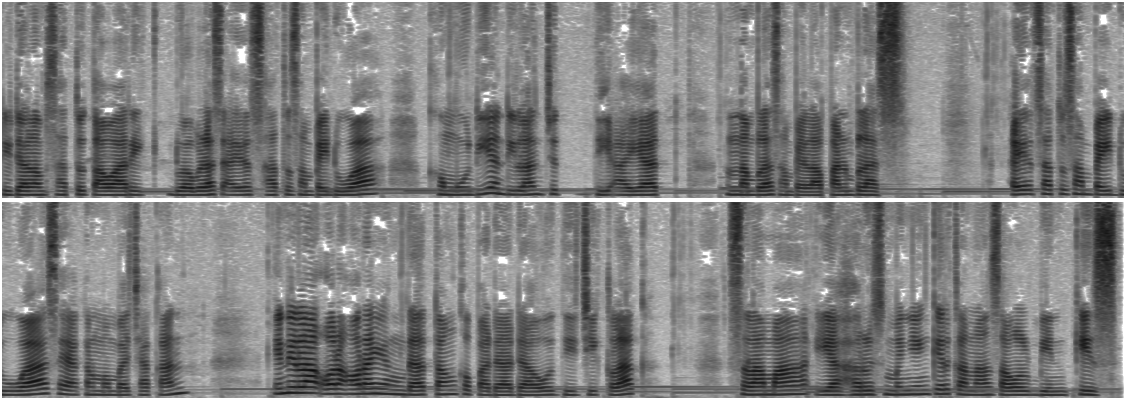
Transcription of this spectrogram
di dalam satu Tawarik 12 ayat 1 sampai 2, kemudian dilanjut di ayat 16 sampai 18. Ayat 1 sampai 2 saya akan membacakan. Inilah orang-orang yang datang kepada Daud di Ciklak selama ia harus menyingkir karena Saul bin Kis.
